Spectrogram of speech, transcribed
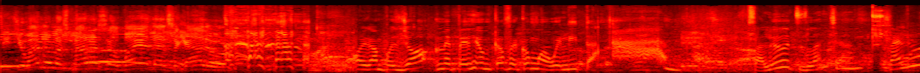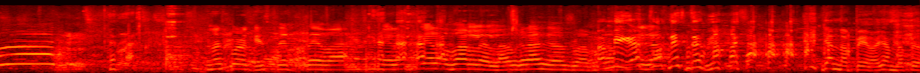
Situando las manos al Valle del Sacado. Oigan, pues yo me pedí un café como abuelita. ¡Ah! Salud, lancha. ¡Salud! No es porque esté peda, pero quiero darle las gracias a mi Amiga, amiga. Ya anda peda, ya anda peda.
